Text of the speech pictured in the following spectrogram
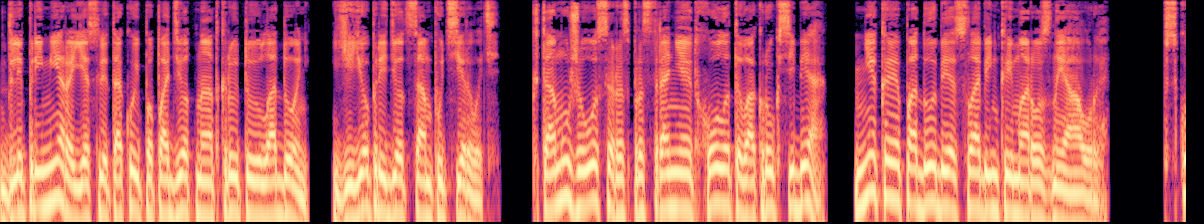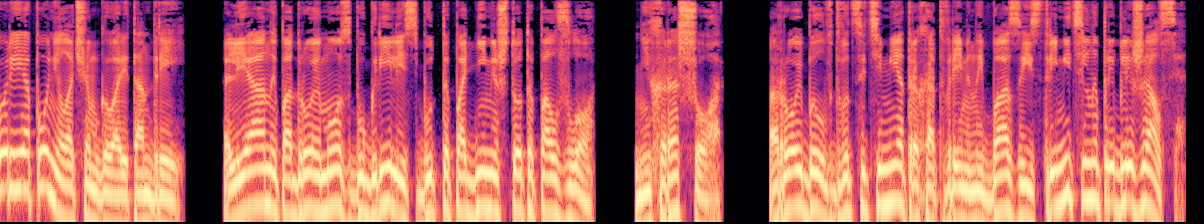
Для примера, если такой попадет на открытую ладонь, ее придется ампутировать. К тому же осы распространяют холод и вокруг себя, некое подобие слабенькой морозной ауры. Вскоре я понял, о чем говорит Андрей. Лианы под роем ос бугрились, будто под ними что-то ползло. Нехорошо. Рой был в 20 метрах от временной базы и стремительно приближался.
